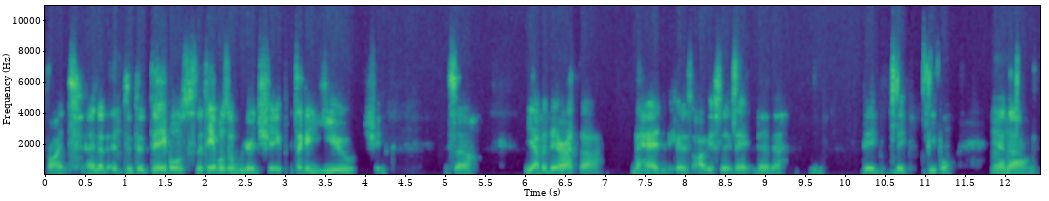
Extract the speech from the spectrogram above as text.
front, and the, the, the tables the table's a weird shape. It's like a U shape. So yeah, but they're at the the head because obviously they they're the big big people, and Mhm. um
